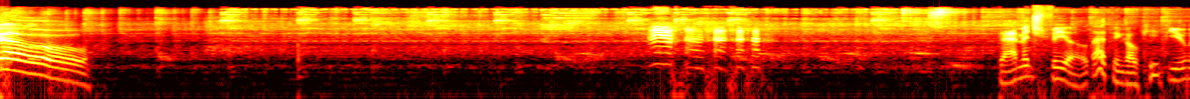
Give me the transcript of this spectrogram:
go! Damage field. I think I'll keep you.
